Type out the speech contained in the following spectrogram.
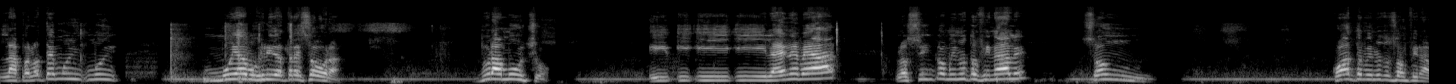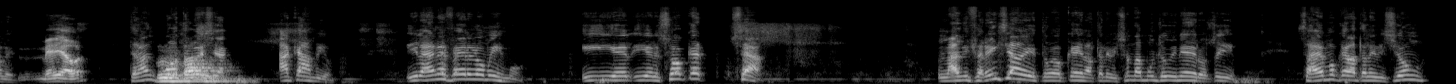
la pelota es muy, muy, muy aburrida tres horas. Dura mucho. Y, la NBA, los cinco minutos finales son. ¿Cuántos minutos son finales? Media hora. Te dan cuatro veces a, cambio. Y la NFL lo mismo. Y el, y el soccer, o sea, la diferencia de esto es que la televisión da mucho dinero, sí. Sabemos que la televisión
